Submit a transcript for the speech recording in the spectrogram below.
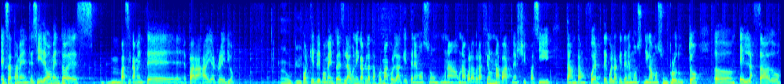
Exactamente, sí. De momento es básicamente para Higher Radio. Ah, Porque de momento es la única plataforma con la que tenemos una, una, colaboración, una partnership así tan, tan fuerte, con la que tenemos, digamos, un producto uh, enlazado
